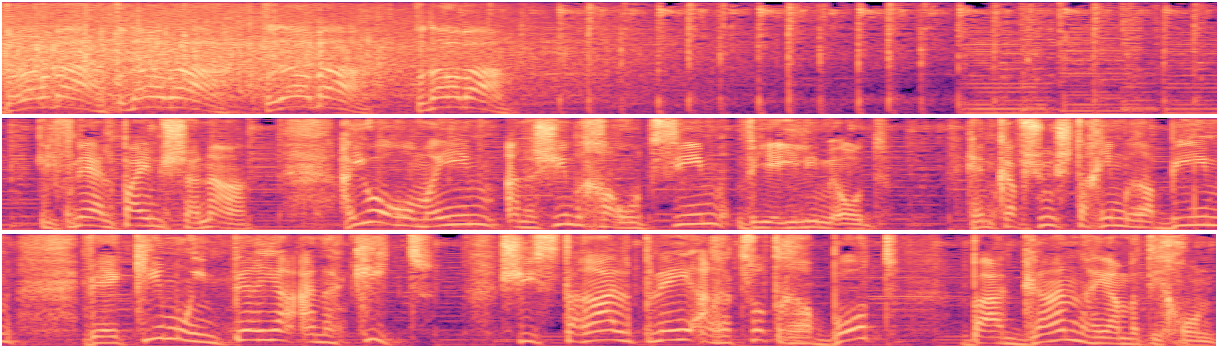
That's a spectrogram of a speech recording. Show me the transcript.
תודה רבה, תודה רבה, תודה רבה, תודה רבה. לפני אלפיים שנה היו הרומאים אנשים חרוצים ויעילים מאוד. הם כבשו שטחים רבים והקימו אימפריה ענקית שהשתרעה על פני ארצות רבות באגן הים התיכון.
